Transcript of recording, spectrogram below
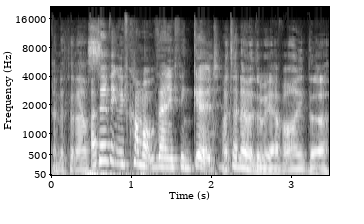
Anything else? I don't think we've come up with anything good. I don't know whether we have either.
